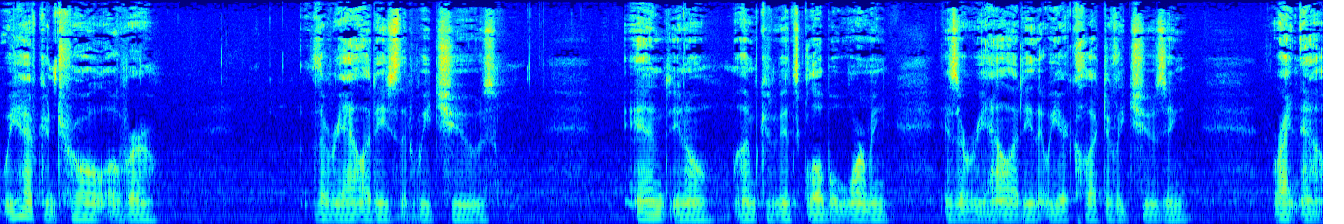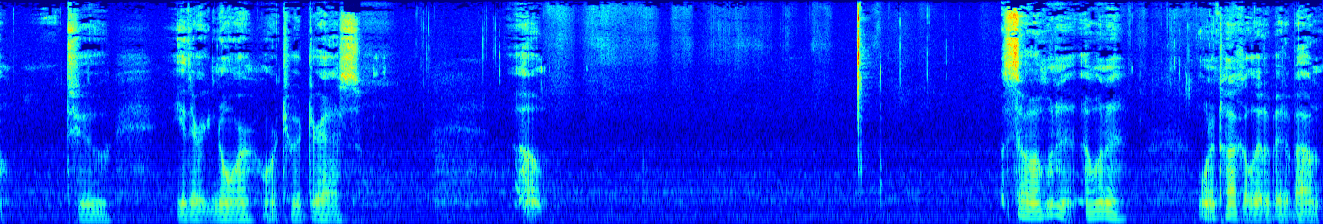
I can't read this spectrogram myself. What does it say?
we have control over the realities that we choose. And, you know, I'm convinced global warming is a reality that we are collectively choosing right now to either ignore or to address. Um, so I want to I want to want to talk a little bit about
